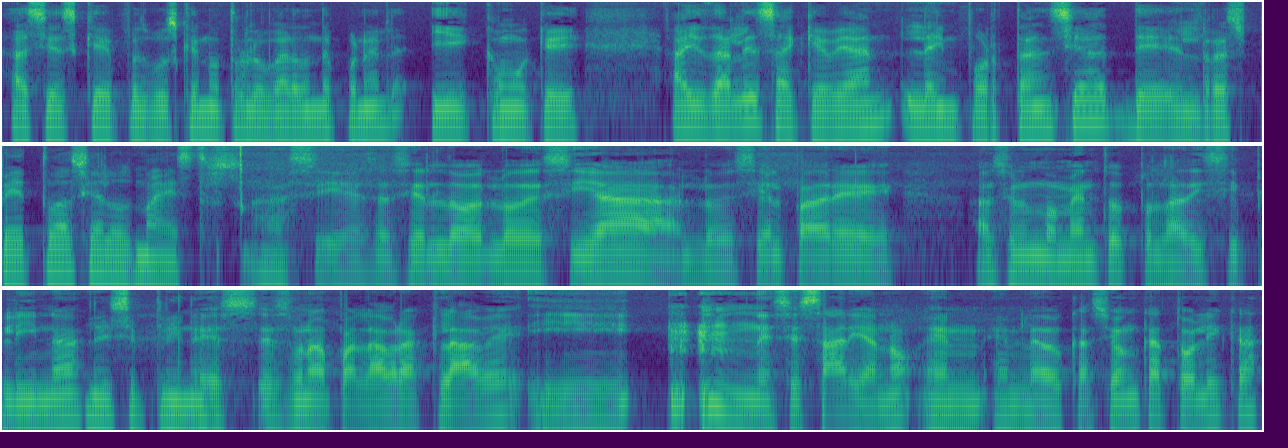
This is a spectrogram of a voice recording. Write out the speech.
Así es que pues busquen otro lugar donde ponerle y como que ayudarles a que vean la importancia del respeto hacia los maestros. Así es, así es. Lo, lo decía, lo decía el padre hace unos momentos, pues la disciplina, disciplina. Es, es, una palabra clave y necesaria, ¿no? En, en la educación católica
